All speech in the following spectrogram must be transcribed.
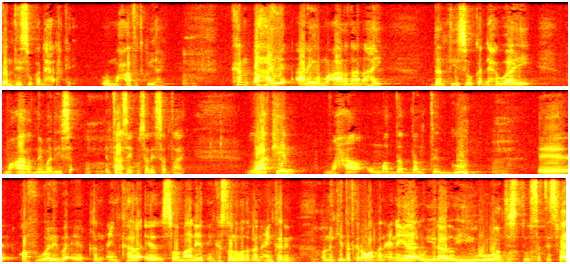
dantiisuu ka dhex arkay. Uu muxaafid ku yahay. Kan dhahaya aniga mucaaradaan ahay dantiisuu ka dhex waayey mucaaradnimadiisa. Intaasay ku salaysan tahay. Laakiin maxaa ummadda danta guud qof waliba ee qancin kara ee soomaaliyeed inkastoo la wada qancin karin oo ninkii dadka dhan waa qancinayaa uu yiraahdo he who wants to satisfy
